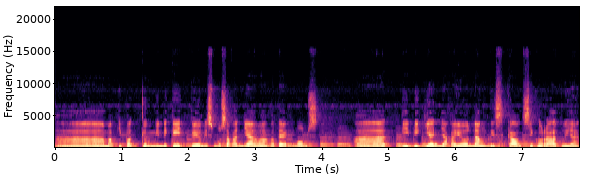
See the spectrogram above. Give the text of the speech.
Ah, makipag-communicate kayo mismo sa kanya mga ka-tech moves. At bibigyan niya kayo ng discount sigurado yan.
